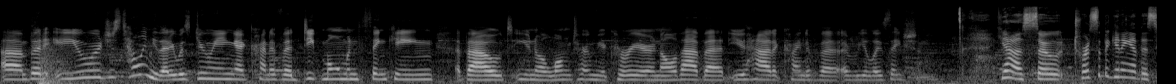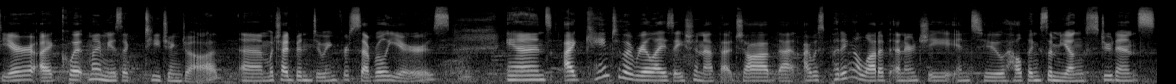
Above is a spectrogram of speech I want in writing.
Um, but you were just telling me that it was doing a kind of a deep moment thinking about, you know, long term your career and all that, that you had a kind of a, a realization. Yeah, so towards the beginning of this year, I quit my music teaching job, um, which I'd been doing for several years. And I came to the realization at that job that I was putting a lot of energy into helping some young students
